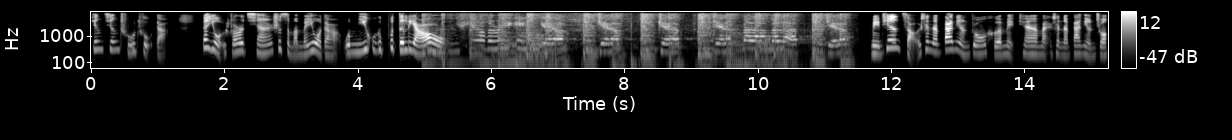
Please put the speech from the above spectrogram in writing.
清清楚楚的，但有时候钱是怎么没有的，我迷糊个不得了。每天早上的八点钟和每天晚上的八点钟，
